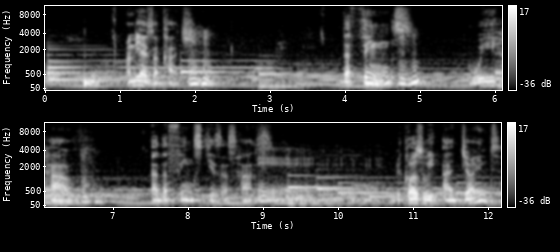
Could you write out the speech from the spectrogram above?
And here's a catch. Mm-hmm. The things mm-hmm. we have are the things Jesus has. Eh. Because we are joint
